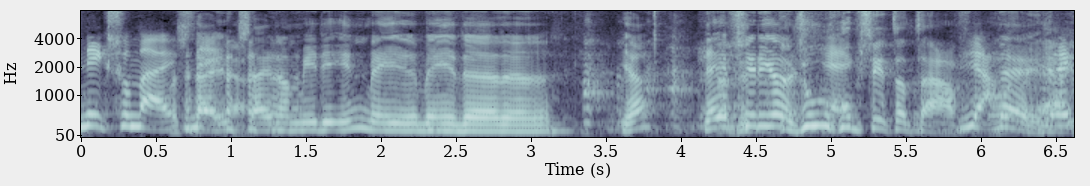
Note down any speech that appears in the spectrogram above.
niks voor mij. Maar sta, Nee. je, sta je dan middenin? Ben je, ben je de, de- Ja? Nee, even De serieus. doelgroep zit aan tafel. Ja, Nee, nee,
